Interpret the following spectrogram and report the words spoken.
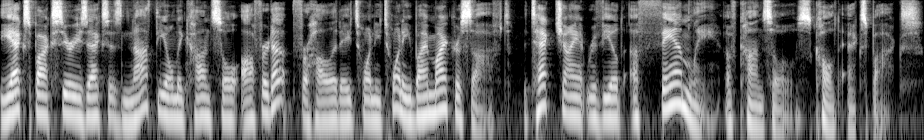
The Xbox Series X is not the only console offered up for holiday 2020 by Microsoft. The tech giant revealed a family of consoles called Xbox.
